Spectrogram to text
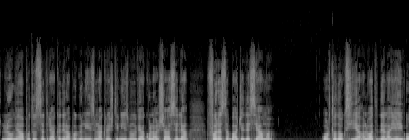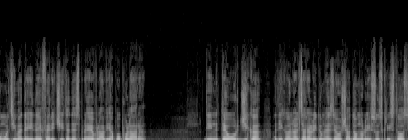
lumea a putut să treacă de la păgânism la creștinism în veacul al șaselea, fără să bage de seamă. Ortodoxia a luat de la ei o mulțime de idei fericite despre evlavia populară. Din teurgică, adică înălțarea lui Dumnezeu și a Domnului Isus Hristos,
